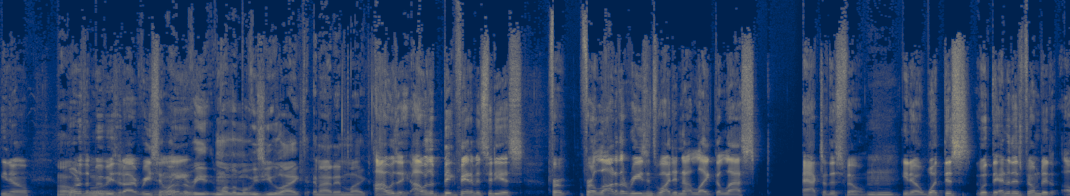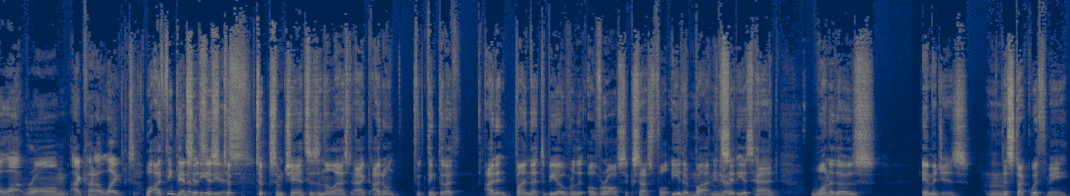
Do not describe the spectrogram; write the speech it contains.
You know, Oh, one of the boy. movies that I recently. One of the re- one of the movies you liked and I didn't like. I was a I was a big fan of Insidious for for a lot of the reasons why I did not like the last act of this film. Mm-hmm. You know what this what the end of this film did a lot wrong. I kind of liked. Well, I think the Insidious, Insidious. took took some chances in the last act. I don't th- think that I I didn't find that to be overly overall successful either. But Insidious had one of those images that stuck with me.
